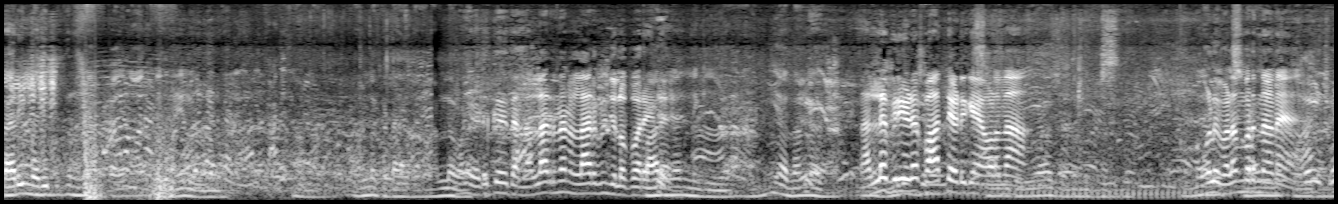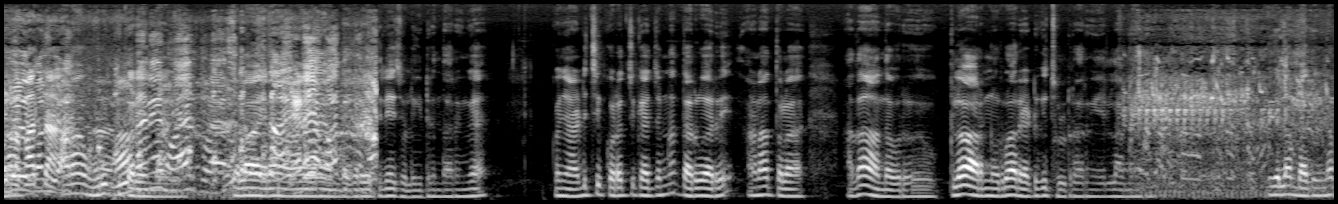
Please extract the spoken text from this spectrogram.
கறி மதிப்புக்கு பதினாறு பதினேழு ஆமாம் நல்ல கட்டாயம் நல்ல வளர்ச்சி எடுக்கிறது நல்லா இருந்தா நல்லா இருக்கும்னு சொல்ல போறேன். பாருங்க இன்னைக்கு ஐயா தாங்க. நல்ல பீரியடா பார்த்து எடுக்கேன் அவ்வளவுதான். உங்களுக்கு விளம்பரம் தானே? பார்த்தா. ஆனால் உருட்டு கரைந்தாங்க தொள்ளாயிரம் ஆயிரம் அந்த கரையத்திலே சொல்லிக்கிட்டு இருந்தாருங்க. கொஞ்சம் அடித்து குறைச்சி காய்ச்சோம்னா தருவார். ஆனால் தொலை அதான் அந்த ஒரு கிலோ அறநூறுவா ரேட்டுக்கு சொல்கிறாருங்க எல்லாமே. இதெல்லாம் பார்த்தீங்கன்னா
